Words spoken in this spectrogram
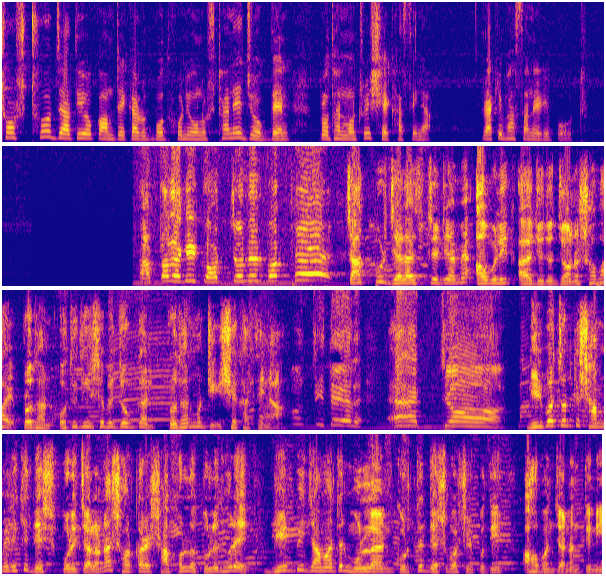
ষষ্ঠ জাতীয় কমটেকার উদ্বোধনী অনুষ্ঠানে যোগ দেন প্রধানমন্ত্রী শেখ হাসিনা। রাকিব হাসানের রিপোর্ট। আপনারা কি গর্জনের পক্ষে চাঁদপুর জেলা স্টেডিয়ামে আওয়ামী লীগ আয়োজিত জনসভায় প্রধান অতিথি হিসেবে যোগ দেন প্রধানমন্ত্রী শেখ হাসিনা। নির্বাচনকে সামনে রেখে দেশ পরিচালনা সরকারের সাফল্য তুলে ধরে বিএনপি জামায়াতের মূল্যায়ন করতে দেশবাসীর প্রতি আহ্বান জানান তিনি।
